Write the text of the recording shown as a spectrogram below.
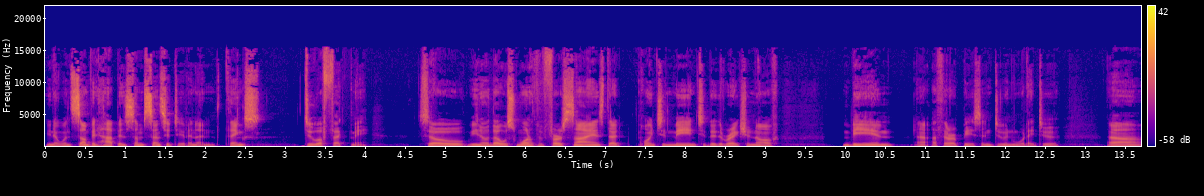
you know when something happens, I'm sensitive, and, and things do affect me. So you know that was one of the first signs that pointed me into the direction of being a, a therapist and doing what I do. Uh,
